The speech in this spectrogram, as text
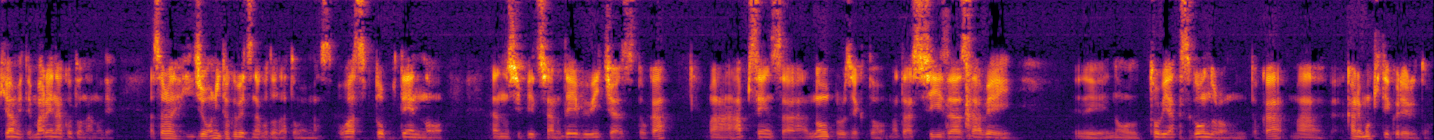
極めて稀なことなので、それは非常に特別なことだと思います。OWASP トップ10のあの執筆者のデイブ・ウィッチャーズとか、まあ、アップセンサーのプロジェクト、またシーザー・サーベイのトビアス・ゴンドロンとか、まあ、彼も来てくれると。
